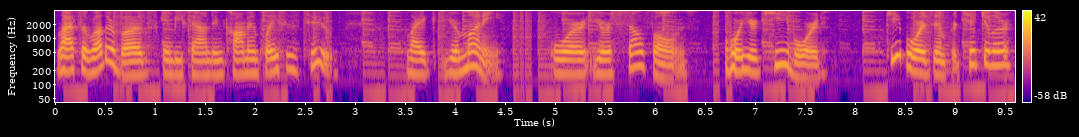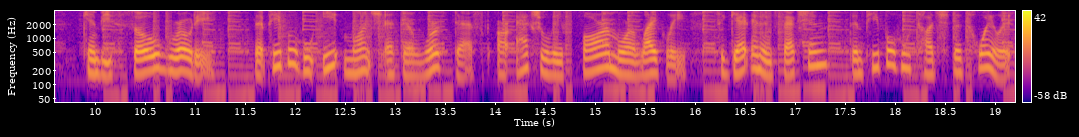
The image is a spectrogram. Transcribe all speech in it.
Lots of other bugs can be found in common places too, like your money, or your cell phone, or your keyboard. Keyboards in particular can be so grody that people who eat lunch at their work desk are actually far more likely to get an infection than people who touch the toilet.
